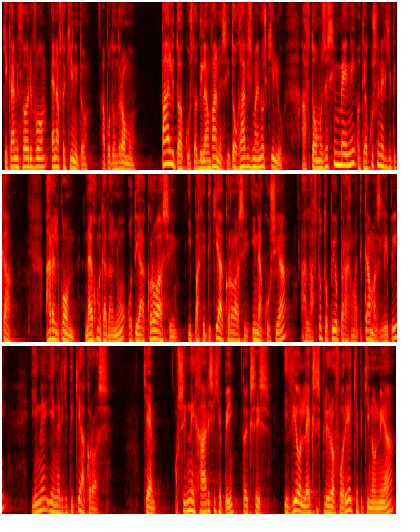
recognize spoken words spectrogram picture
και κάνει θόρυβο ένα αυτοκίνητο από τον δρόμο. Πάλι το ακούς, το αντιλαμβάνεσαι, ή το γάβισμα ενός κύλου. Αυτό όμως δεν σημαίνει ότι ακούς ενεργητικά. Άρα λοιπόν, να έχουμε κατά νου ότι η ακρόαση, η παθητική ακρόαση είναι ακούσια, αλλά αυτό το οποίο πραγματικά μας λείπει είναι η ενεργητική ακρόαση. Και ο Σίδνεϊ Χάρη είχε πει το εξής οι δύο λέξεις πληροφορία και επικοινωνία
